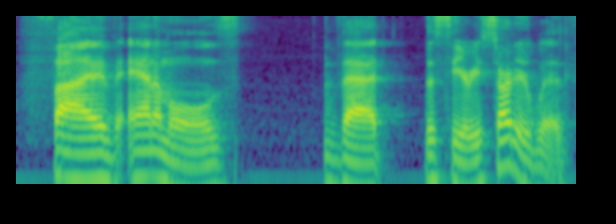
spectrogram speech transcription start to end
five animals that the series started with.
